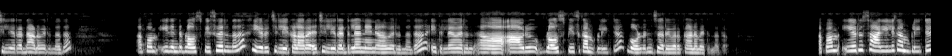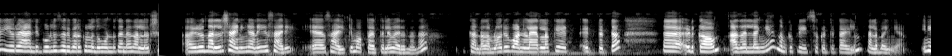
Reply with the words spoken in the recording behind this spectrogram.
ചില്ലി റെഡ് ആണ് വരുന്നത്. അപ്പം ഇതിന്റെ ബ്ലൗസ് പീസ് വരുന്നത് ഈ ഒരു ചില്ലി കളർ ചില്ലി റെഡിൽ തന്നെയാണ് വരുന്നത്. ഇതിൽ വരുന്ന ആ ഒരു blouse piece complete golden zari വർക്കാണ് വരുന്നത്. അപ്പം ഈ ഒരു സാരിയിൽ കംപ്ലീറ്റ് ഈ ഒരു ആന്റി ഗോൾഡ് സിറി വർക്ക് ഉള്ളത് കൊണ്ട് തന്നെ നല്ലൊരു ഒരു നല്ല ഷൈനിങ് ആണ് ഈ സാരി സാരിക്ക് മൊത്തത്തിൽ വരുന്നത്. കണ്ടോ? നമ്മളൊരു വൺ ലെയറിലൊക്കെ ഇട്ടിട്ട് എടുക്കാം. അതല്ലെങ്കിൽ നമുക്ക് പ്ലീറ്റ്സ് ഒക്കെ ഇട്ടിട്ടായാലും നല്ല ഭംഗിയാണ്. ഇനി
